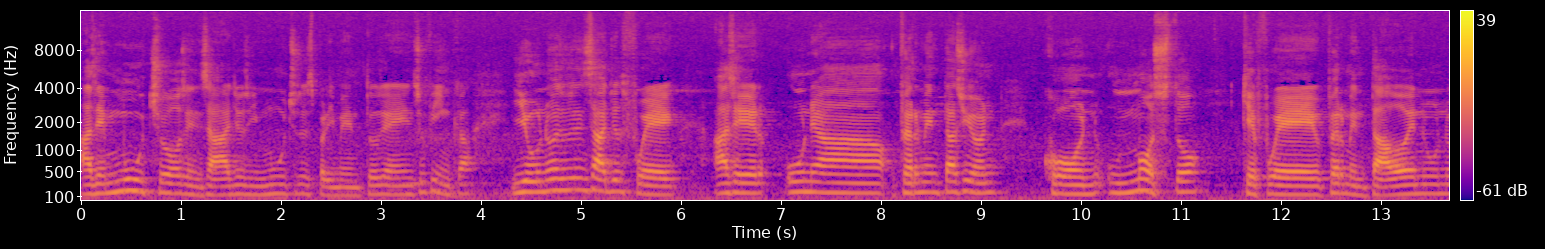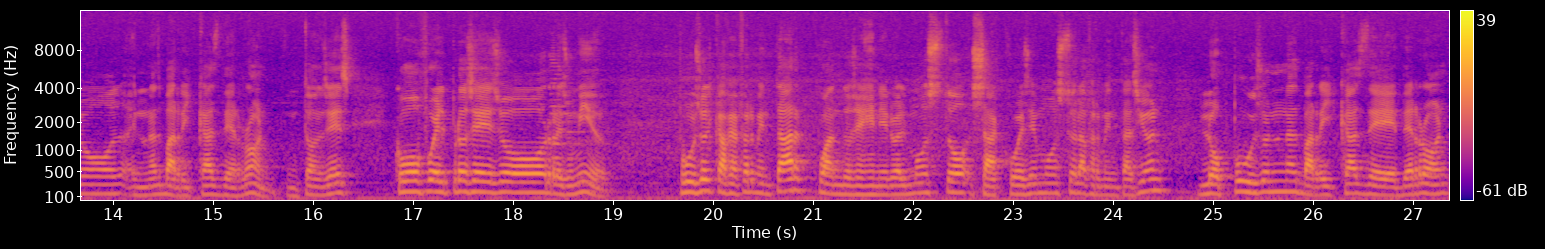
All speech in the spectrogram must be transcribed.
hace muchos ensayos y muchos experimentos en su finca y uno de esos ensayos fue hacer una fermentación con un mosto que fue fermentado en, unos, en unas barricas de ron. Entonces, ¿cómo fue el proceso resumido? Puso el café a fermentar, cuando se generó el mosto, sacó ese mosto de la fermentación, lo puso en unas barricas de, de ron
